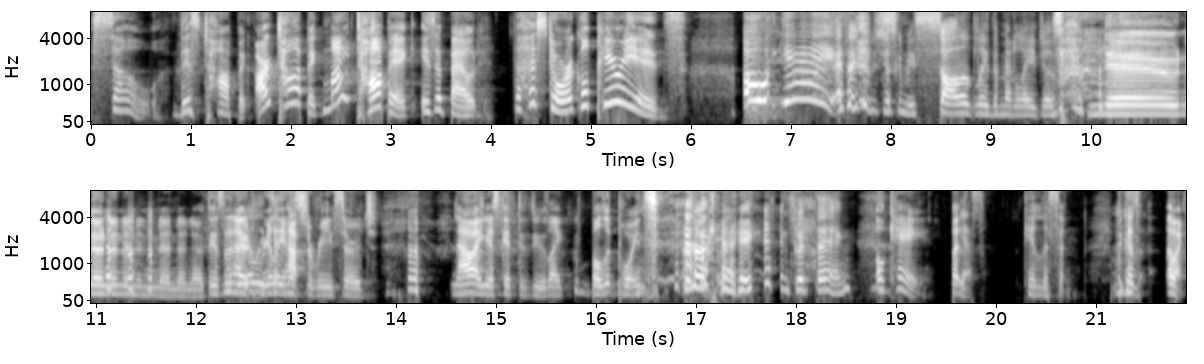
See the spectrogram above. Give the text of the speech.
So, this topic, our topic, my topic is about the historical periods. Oh, yay! I thought it was just going to be solidly the Middle Ages. no, no, no, no, no, no, no, no. Because then really I would really have a... to research. now I just get to do like bullet points. okay, good thing. Okay, but yes. Okay, listen, because mm-hmm. all right,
